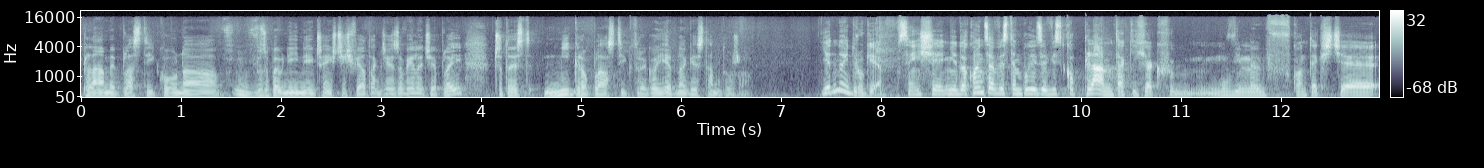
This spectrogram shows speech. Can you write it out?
plamy plastiku na, w zupełnie innej części świata, gdzie jest o wiele cieplej? Czy to jest mikroplastik, którego jednak jest tam dużo? Jedno i drugie. W sensie nie do końca występuje zjawisko plam, takich jak mówimy w kontekście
